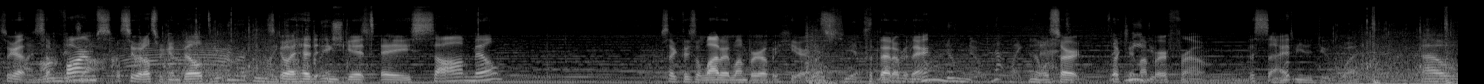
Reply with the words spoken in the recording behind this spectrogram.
So we got I'm some farms. job. We'll see what else we can build. Let's go ahead and get a sawmill. Looks like there's a lot of lumber over here. Let's Yes, yes. put that no, over there, No, no, no, not like and then we'll start collecting lumber from this You side. want me to do what? Oh,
